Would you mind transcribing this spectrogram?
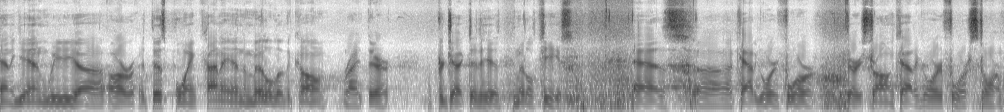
And again, we uh, are at this point kind of in the middle of the cone right there projected hit Middle Keys as uh, a Category 4, very strong Category 4 storm.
